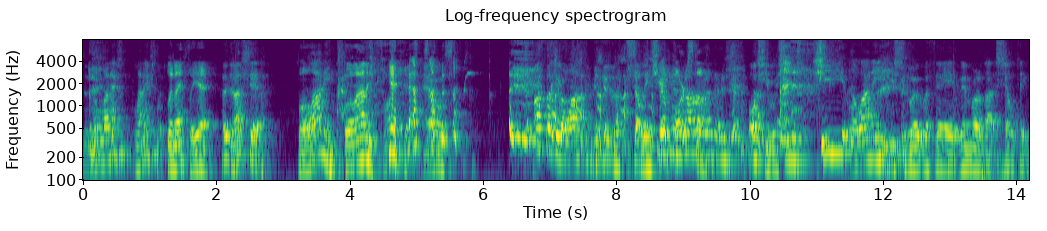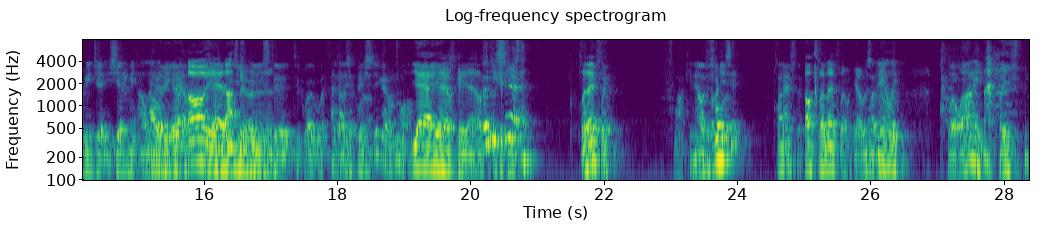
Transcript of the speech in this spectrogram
it no Lyneffley? Lyneffley, yeah. How did I say it? Lilani. Lilani. Fucking hell. I thought you were laughing because of that silly She a porn star? than it was- Oh, she was. She, was, she Lilani used to go out with. Uh, remember that Celtic regent, Jeremy Oliveira. Oliveira. Oh, yeah, that's he used, who- he used to, to go out with. I thought was a uh, pastry girl, no? Yeah, yeah, okay, yeah. I was, How do you say it? Lyneffley. Fucking hell! Just What do you say? Lyneffley. Oh, Lyneffley, okay, I was Lynelli. Lilani.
